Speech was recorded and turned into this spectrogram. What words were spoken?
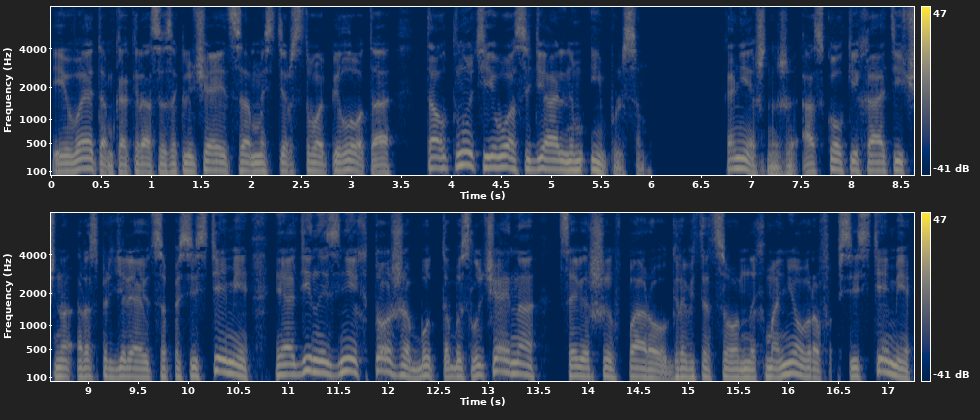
И в этом как раз и заключается мастерство пилота – толкнуть его с идеальным импульсом. Конечно же, осколки хаотично распределяются по системе, и один из них тоже, будто бы случайно, совершив пару гравитационных маневров в системе,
